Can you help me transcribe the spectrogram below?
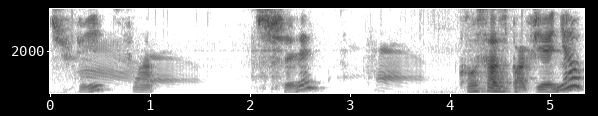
drzwi? Dwa... Trzy? Kosa zbawienia?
